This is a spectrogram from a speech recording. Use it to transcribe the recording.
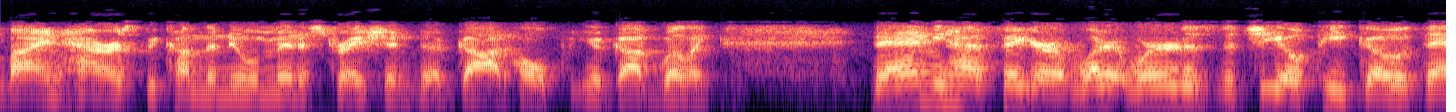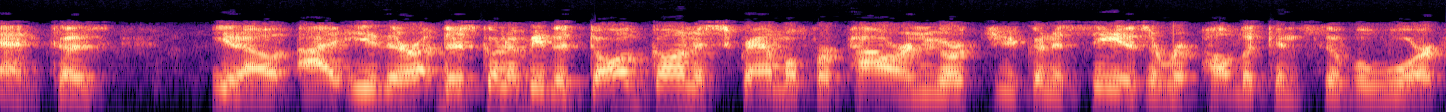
Biden Harris become the new administration. uh, God hope, you know, God willing. Then you have to figure where where does the GOP go then? Because you know, I either there's going to be the doggone scramble for power in New York. You're going to see is a Republican civil war.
